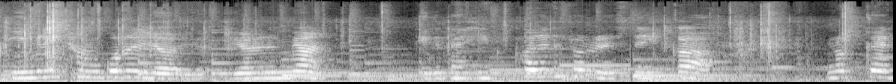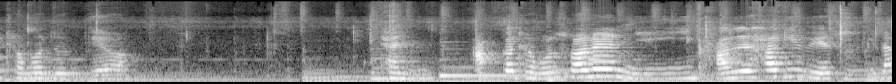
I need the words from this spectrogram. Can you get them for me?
비밀 창고를 열, 열면 여기 다시 퍼질 소리를 있으니까 이렇게 접어줄게요. 단 아까 접은 설은 이, 이 반을 하기 위해서입니다.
